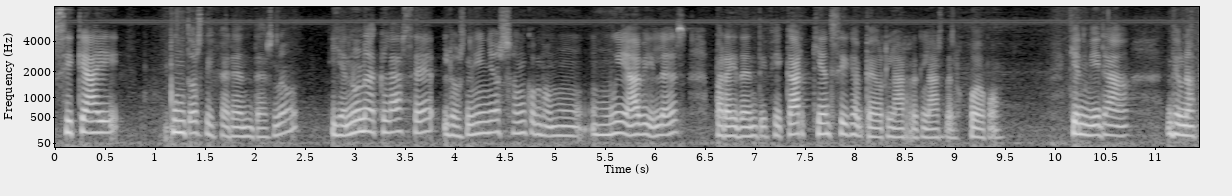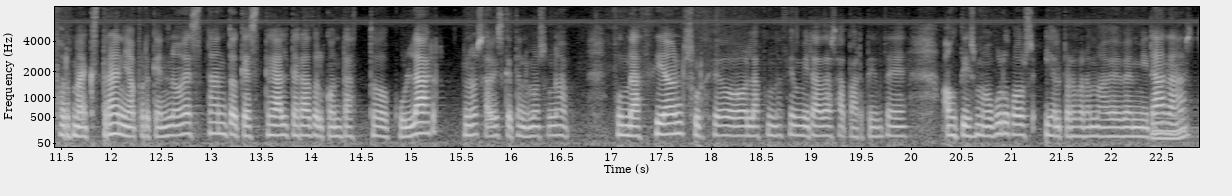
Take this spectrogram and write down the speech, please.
sí que hay puntos diferentes, ¿no? Y en una clase los niños son como muy hábiles para identificar quién sigue peor las reglas del juego, quién mira de una forma extraña, porque no es tanto que esté alterado el contacto ocular, ¿no? Sabéis que tenemos una fundación, surgió la Fundación Miradas a partir de Autismo Burgos y el programa Bebé Miradas,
